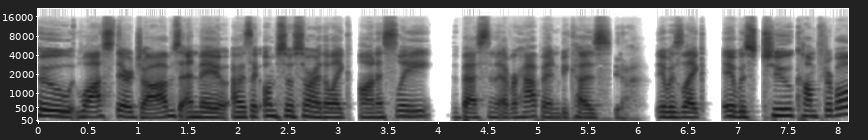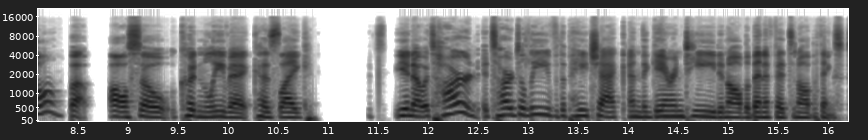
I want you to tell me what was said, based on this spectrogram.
who lost their jobs and they I was like, "Oh, I'm so sorry." They're like, "Honestly, the best thing that ever happened because Yeah. it was like it was too comfortable, but also couldn't leave it cuz like you know, it's hard it's hard to leave the paycheck and the guaranteed and all the benefits and all the things.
